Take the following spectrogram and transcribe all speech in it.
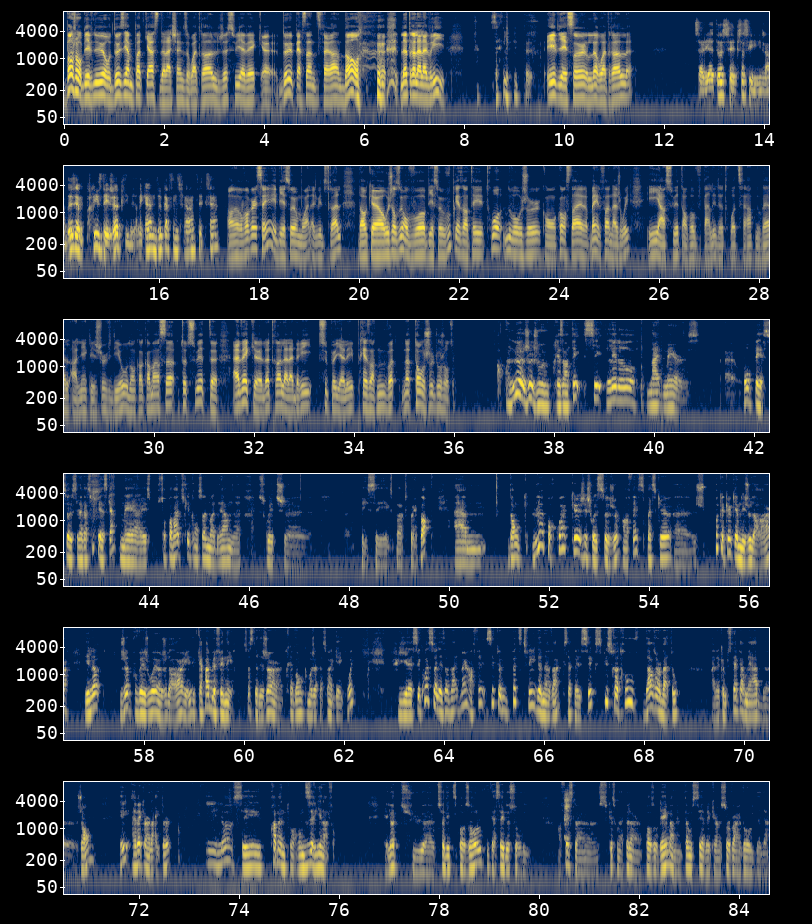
Bonjour, bienvenue au deuxième podcast de la chaîne du Roi Troll. Je suis avec euh, deux personnes différentes, dont le Troll à l'abri. Salut. Et bien sûr, le Roi Troll. Salut à tous. Et puis ça, c'est en deuxième prise déjà, puis on est quand même deux personnes différentes, c'est ça? On va réussir, et bien sûr, moi, l'arrivée du troll. Donc, euh, aujourd'hui, on va bien sûr vous présenter trois nouveaux jeux qu'on considère bien le fun à jouer. Et ensuite, on va vous parler de trois différentes nouvelles en lien avec les jeux vidéo. Donc, on commence ça tout de suite avec le troll à l'abri. Tu peux y aller. Présente-nous votre, notre, ton jeu d'aujourd'hui. Le jeu que je vais vous présenter, c'est Little Nightmares. Au PS, c'est la version PS4, mais euh, sur pas mal toutes les consoles modernes, euh, Switch, euh, PC, Xbox, peu importe. Euh, donc, là, pourquoi que j'ai choisi ce jeu, en fait, c'est parce que je ne suis pas quelqu'un qui aime les jeux d'horreur. Et là, je pouvais jouer un jeu d'horreur et être capable de le finir. Ça, c'était déjà un très bon, moi j'appelle ça un gateway. Puis, c'est quoi ça, les Nightmares? En fait, c'est une petite fille de 9 ans qui s'appelle Six qui se retrouve dans un bateau avec un petit imperméable jaune avec un lighter. Et là, c'est promène-toi. On ne dit rien dans le fond. Et là, tu, euh, fais des petits puzzles puis tu essaies de survivre. En fait, c'est un, ce qu'on appelle un puzzle game, en même temps aussi avec un survival dedans.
